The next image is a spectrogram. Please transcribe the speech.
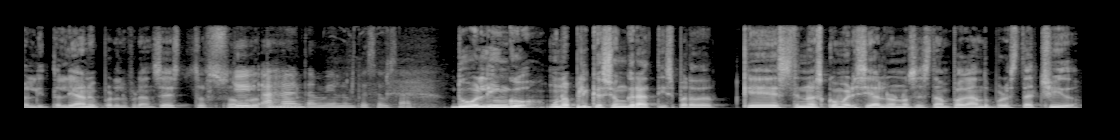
el italiano y para el francés. Yo- usándolo ajá, también, ¿no? también lo empecé a usar. Duolingo, una aplicación gratis para que este no es comercial, no nos están pagando, pero está chido.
